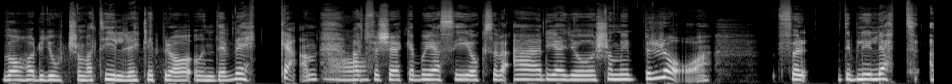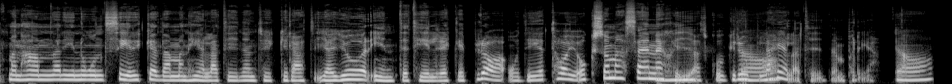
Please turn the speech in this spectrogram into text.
vad har du gjort som var tillräckligt bra under veckan? Ja. Att försöka börja se också, vad är det jag gör som är bra? För det blir lätt att man hamnar i en ond cirkel där man hela tiden tycker att jag gör inte tillräckligt bra och det tar ju också massa energi mm. att gå och grubbla ja. hela tiden på det. Ja,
